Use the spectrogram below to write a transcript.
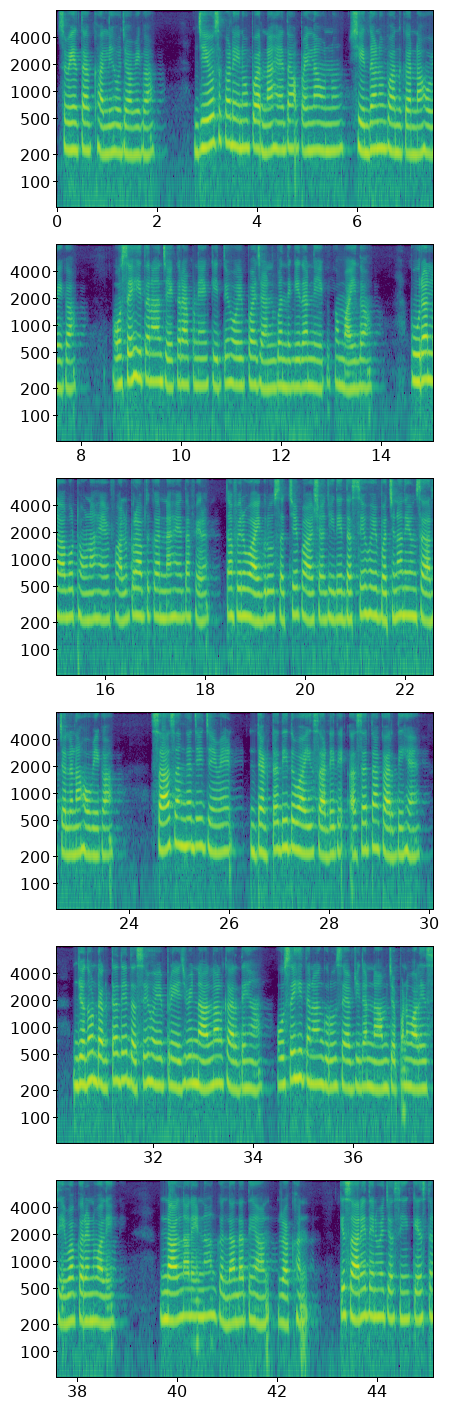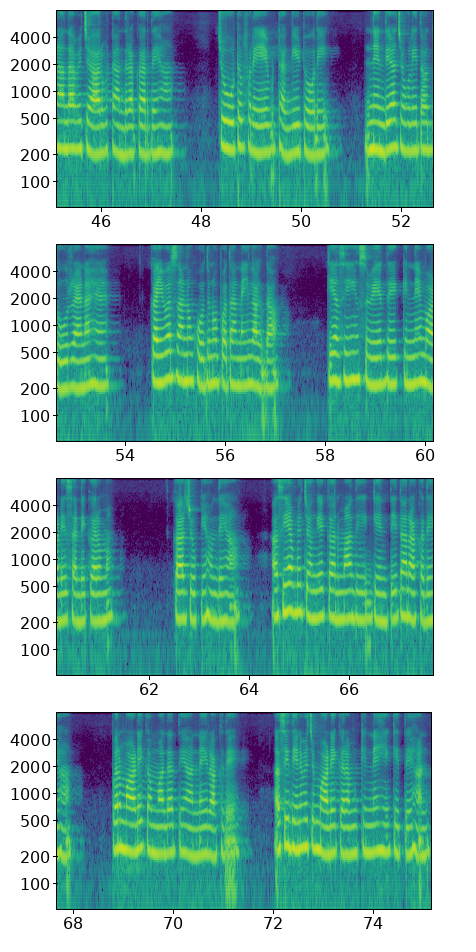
ਸਵੇਰ ਤੱਕ ਖਾਲੀ ਹੋ ਜਾਵੇਗਾ। ਜੇ ਉਸ ਘੜੇ ਨੂੰ ਭਰਨਾ ਹੈ ਤਾਂ ਪਹਿਲਾਂ ਉਹਨੂੰ ਛੇਦਾਂ ਨੂੰ ਬੰਦ ਕਰਨਾ ਹੋਵੇਗਾ। ਉਸੇ ਹੀ ਤਰ੍ਹਾਂ ਜੇਕਰ ਆਪਣੇ ਕੀਤੇ ਹੋਏ ਭਜਨ ਬੰਦਗੀ ਦਾ ਨੇਕ ਕਮਾਈ ਦਾ ਪੂਰਾ ਲਾਭ ਉਠਾਉਣਾ ਹੈ, ਫਲ ਪ੍ਰਾਪਤ ਕਰਨਾ ਹੈ, ਤਾਂ ਫਿਰ ਤਾਂ ਫਿਰ ਵਾਹਿਗੁਰੂ ਸੱਚੇ ਪਾਤਸ਼ਾਹ ਜੀ ਦੇ ਦੱਸੇ ਹੋਏ ਬਚਨਾਂ ਦੇ ਅਨੁਸਾਰ ਚੱਲਣਾ ਹੋਵੇਗਾ। ਸਾਧ ਸੰਗਤ ਜੀ ਜਿਵੇਂ ਡਾਕਟਰ ਦੀ ਦਵਾਈ ਸਾਡੇ ਤੇ ਅਸਰ ਤਾਂ ਕਰਦੀ ਹੈ ਜਦੋਂ ਡਾਕਟਰ ਦੇ ਦੱਸੇ ਹੋਏ ਪ੍ਰੇਜ ਵੀ ਨਾਲ-ਨਾਲ ਕਰਦੇ ਹਾਂ, ਉਸੇ ਹੀ ਤਰ੍ਹਾਂ ਗੁਰੂ ਸਾਹਿਬ ਜੀ ਦਾ ਨਾਮ ਜਪਣ ਵਾਲੇ, ਸੇਵਾ ਕਰਨ ਵਾਲੇ ਨਾਲ-ਨਾਲ ਇਹਨਾਂ ਗੱਲਾਂ ਦਾ ਧਿਆਨ ਰੱਖਣ ਕਿ ਸਾਰੇ ਦਿਨ ਵਿੱਚ ਅਸੀਂ ਕਿਸ ਤਰ੍ਹਾਂ ਦਾ ਵਿਚਾਰ ਵਟਾਂਦਰਾ ਕਰਦੇ ਹਾਂ। ਝੂਠ, ਫਰੇਬ, ਠੱਗੀ, ਠੋਰੀ, ਨਿੰਦਿਆ ਚੁਗਲੀ ਤੋਂ ਦੂਰ ਰਹਿਣਾ ਹੈ। ਕਈ ਵਾਰ ਸਾਨੂੰ ਖੁਦ ਨੂੰ ਪਤਾ ਨਹੀਂ ਲੱਗਦਾ ਕਿ ਅਸੀਂ ਸਵੇਰ ਦੇ ਕਿੰਨੇ ਮਾੜੇ ਸਾਡੇ ਕਰਮ ਕਰ ਚੁੱਕੇ ਹੁੰਦੇ ਹਾਂ। ਅਸੀਂ ਆਪਣੇ ਚੰਗੇ ਕਰਮਾਂ ਦੀ ਗਿਣਤੀ ਤਾਂ ਰੱਖਦੇ ਹਾਂ, ਪਰ ਮਾੜੇ ਕੰਮਾਂ ਦਾ ਧਿਆਨ ਨਹੀਂ ਰੱਖਦੇ। ਅਸੀਂ ਦਿਨ ਵਿੱਚ ਮਾੜੇ ਕਰਮ ਕਿੰਨੇ ਹੀ ਕੀਤੇ ਹਨ।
